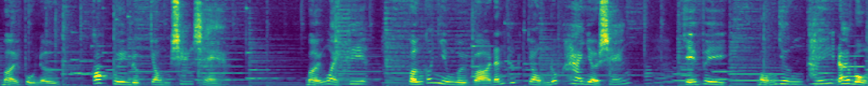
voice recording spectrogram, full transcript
Bởi phụ nữ có quyền được chồng san sẻ. Bởi ngoài kia, vẫn có nhiều người vợ đánh thức chồng lúc 2 giờ sáng. Chỉ vì bỗng dưng thấy đói bụng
